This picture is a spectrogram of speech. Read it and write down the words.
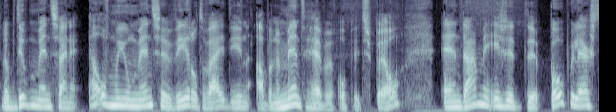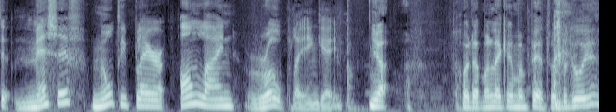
En op dit moment zijn er 11 miljoen mensen wereldwijd die een abonnement hebben op dit spel. En daarmee is het de populairste massive multiplayer online roleplaying game. Ja, Gooi dat maar lekker in mijn pet. Wat bedoel je?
